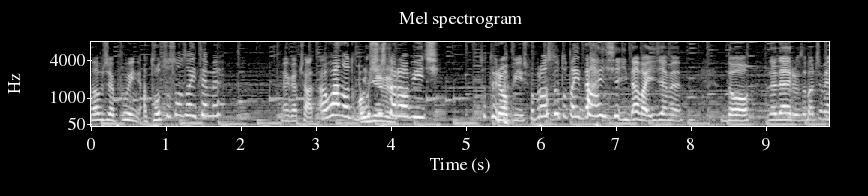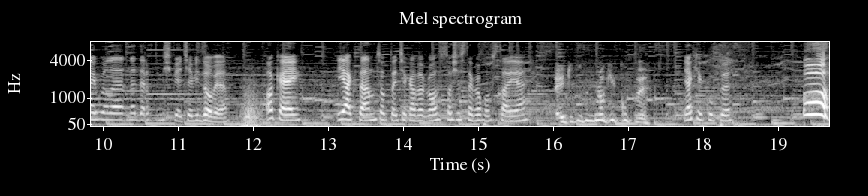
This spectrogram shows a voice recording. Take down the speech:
Dobrze, płyń. A to co są za itemy? Mega czat. Ała, no musisz to robić. Co ty robisz? Po prostu tutaj daj się i dawaj, idziemy do Netheru. Zobaczymy jak wygląda Nether w tym świecie, widzowie. Okej. I Jak tam? Co tutaj ciekawego? Co się z tego powstaje? Ej, tu są bloki kupy. Jakie kupy? O!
